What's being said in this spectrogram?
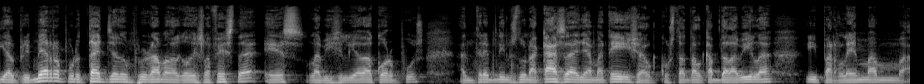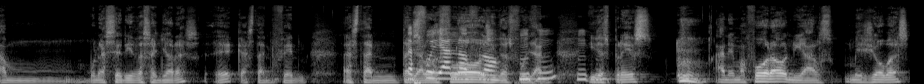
i el primer reportatge d'un programa del Gaudés la Festa és la vigília de Corpus, entrem dins d'una casa allà mateix, al costat del cap de la vila, i parlem amb, amb una sèrie de senyores eh, que estan fent, estan tallant les flors flor. i desfullant. I després anem a fora on hi ha els més joves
